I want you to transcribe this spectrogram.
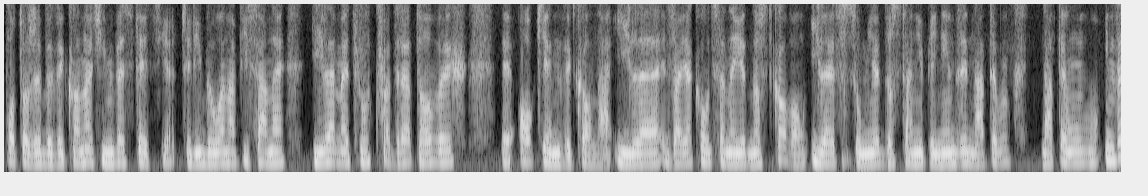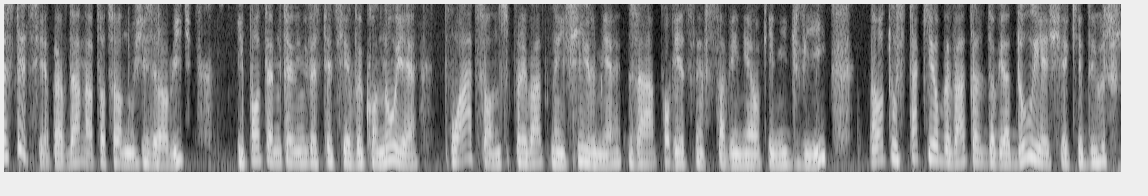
po to, żeby wykonać inwestycję, czyli było napisane ile metrów kwadratowych y, okien wykona, ile, za jaką cenę jednostkową, ile w sumie dostanie pieniędzy na tę, na tę inwestycję, prawda, na to, co on musi zrobić. I potem tę inwestycję wykonuje, płacąc prywatnej firmie za powiedzmy wstawienie okien i drzwi, no otóż taki obywatel dowiaduje się, kiedy już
